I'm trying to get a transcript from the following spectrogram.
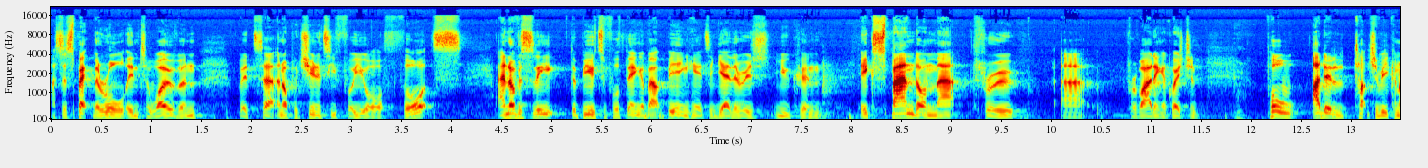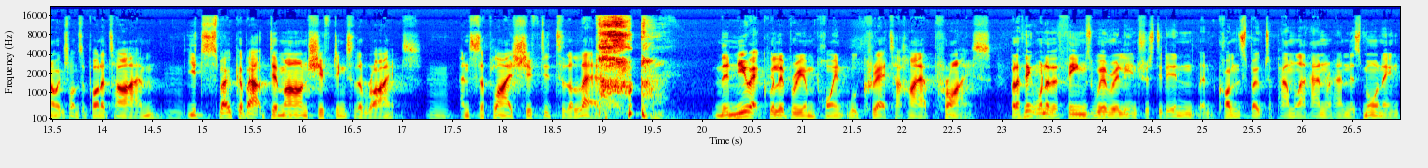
I suspect they're all interwoven, but uh, an opportunity for your thoughts. And obviously, the beautiful thing about being here together is you can expand on that through uh, providing a question. Paul, I did a touch of economics once upon a time. Mm. You spoke about demand shifting to the right mm. and supply shifted to the left. the new equilibrium point will create a higher price. But I think one of the themes we're really interested in, and Colin spoke to Pamela Hanrahan this morning,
